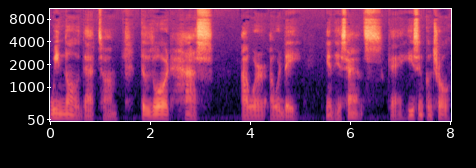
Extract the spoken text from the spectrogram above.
we know that um, the lord has our our day in his hands okay? He's in control.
